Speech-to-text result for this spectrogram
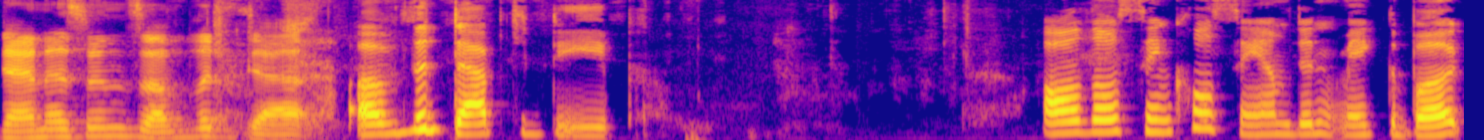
Denizens of the depth. Of the depth deep. Although Sinkhole Sam didn't make the book,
